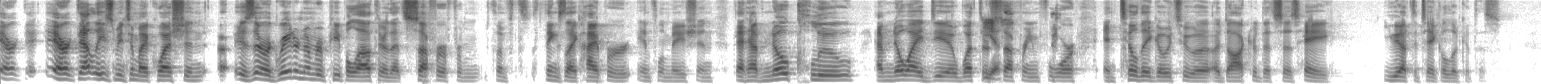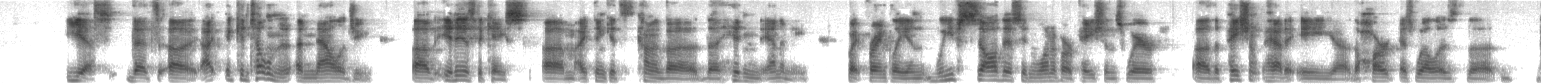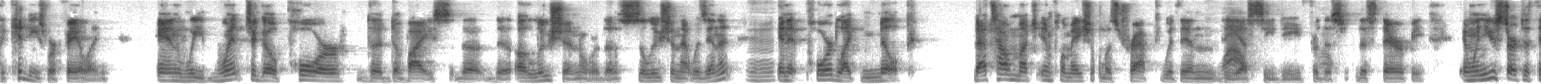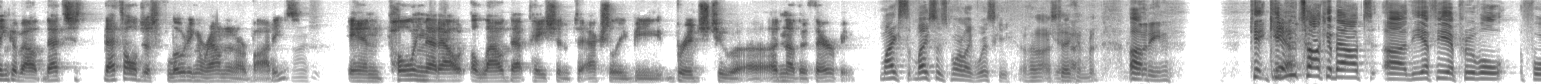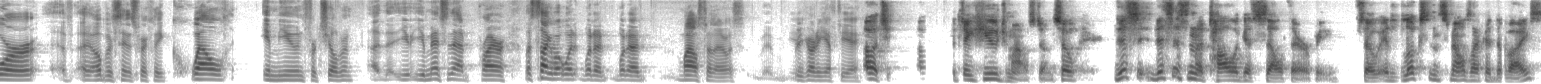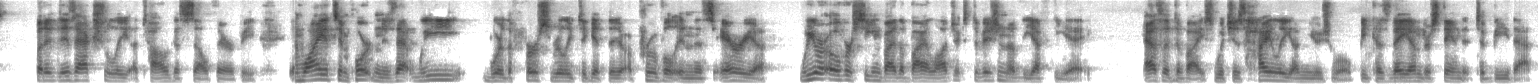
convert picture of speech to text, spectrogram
Eric, Eric, that leads me to my question: uh, Is there a greater number of people out there that suffer from, from things like hyperinflammation that have no clue, have no idea what they're yes. suffering for until they go to a, a doctor that says, "Hey, you have to take a look at this"? Yes, that's. Uh, I, I, can tell an analogy. Uh, it is the case. Um, I think it's kind of the the hidden enemy, quite frankly. And we saw this in one of our patients where uh, the patient had a uh, the heart as well as the the kidneys were failing, and we went to go pour the device, the the elution or the solution that was in it, mm-hmm. and it poured like milk. That's how much inflammation was trapped within wow. the SCD for wow. this this therapy. And when you start to think about that's that's all just floating around in our bodies. Nice. And pulling that out allowed that patient to actually be bridged to a, another therapy. Mike's, Mike's looks more like whiskey, if I'm not mistaken. Yeah. But um, can, can yeah. you talk about uh, the FDA approval for? I hope I'm saying this correctly. Quell Immune for children. Uh, you, you, mentioned that prior. Let's talk about what, what a what a milestone that was regarding FDA. Oh, it's, it's a huge milestone. So this this is an autologous cell therapy. So it looks and smells like a device, but it is actually autologous cell therapy. And why it's important is that we were the first really to get the approval in this area. We are overseen by the biologics division of the FDA as a device, which is highly unusual because they understand it to be that.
